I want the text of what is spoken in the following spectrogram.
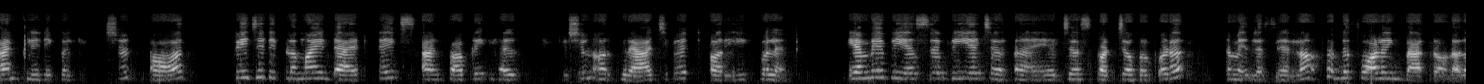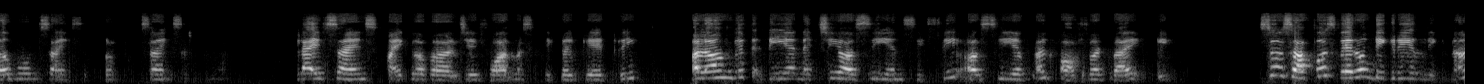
and clinical nutrition or PG diploma in dietetics and public health nutrition or graduate or equivalent MBBS BH HS படிச்சவங்க கூட நம்ம இதில் சேரலாம் ஃப்ரம் த ஃபாலோயிங் பேக்ரவுண்ட் அதாவது home science science life science microbiology pharmaceutical catering along with DNHE or CNCC or CFL offered by it. So suppose வெறும் டிகிரி இருந்தீங்கன்னா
